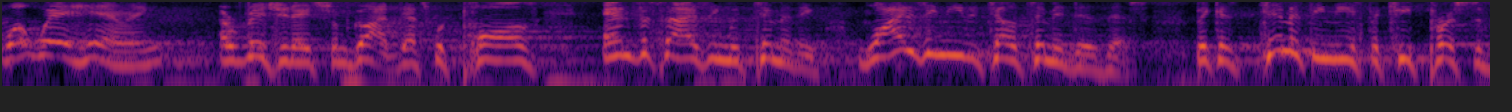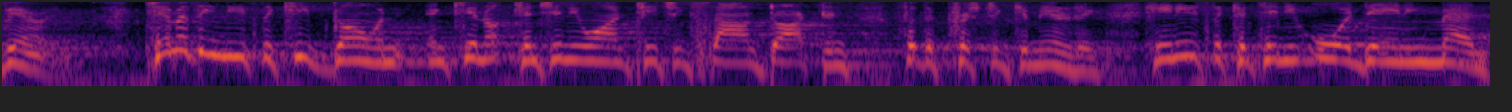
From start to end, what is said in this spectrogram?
what we're hearing originates from God. That's what Paul's emphasizing with Timothy. Why does he need to tell Timothy this? Because Timothy needs to keep persevering. Timothy needs to keep going and continue on teaching sound doctrine for the Christian community. He needs to continue ordaining men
